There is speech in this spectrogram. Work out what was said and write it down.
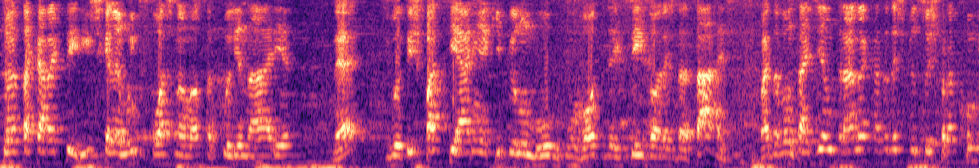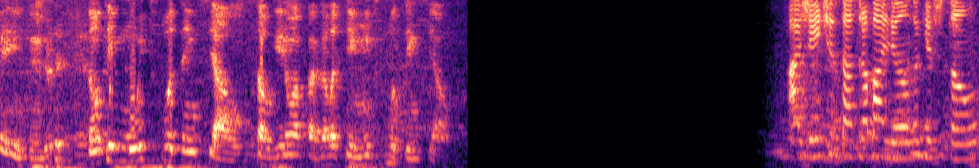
Então essa característica é muito forte na nossa culinária, né? Se vocês passearem aqui pelo morro por volta das 6 horas da tarde, vai dar vontade de entrar na casa das pessoas para comer, entendeu? Então tem muito potencial. Salgueiro é uma favela tem muito potencial. A gente está trabalhando a questão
